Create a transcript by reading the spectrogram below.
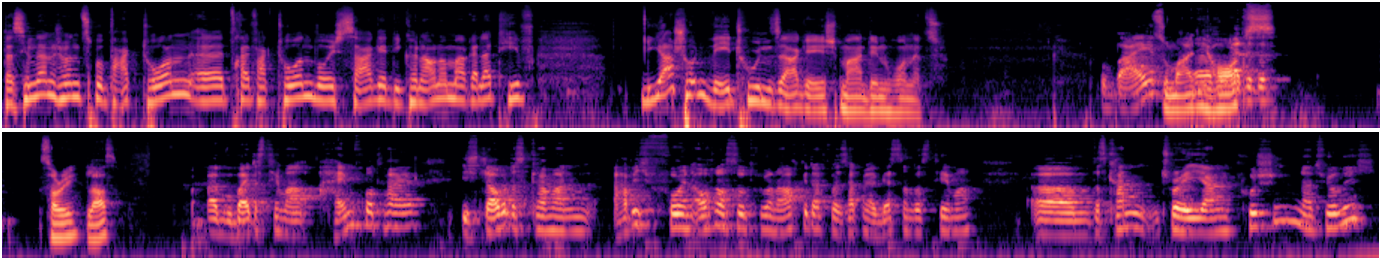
Das sind dann schon zwei Faktoren, äh, drei Faktoren, wo ich sage, die können auch nochmal relativ, ja, schon wehtun, sage ich mal, den Hornets. Wobei. Zumal die äh, Hawks. Das, sorry, Lars. Äh, wobei das Thema Heimvorteil, ich glaube, das kann man, habe ich vorhin auch noch so drüber nachgedacht, weil es hatten wir ja gestern das Thema. Ähm, das kann Trey Young pushen, natürlich.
